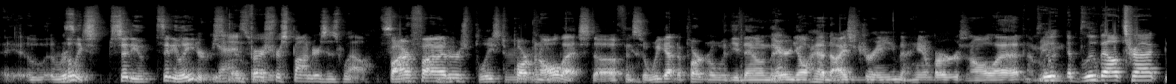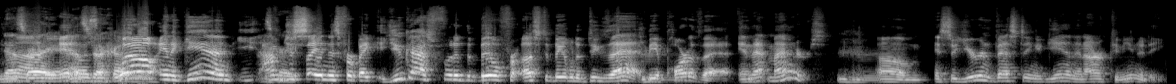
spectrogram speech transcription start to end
really city city leaders, Yeah, and first right. responders as well. So- firefighters, police department, Mhm. all that stuff. And so we got to partner with you down there, Yeah. and y'all had ice cream and hamburgers and all that. I Blue, mean, the Blue Bell truck. That's oh, right, yeah, that's right. well, and again, That's I'm great. just saying this for bacon. You guys footed the bill for us to be able to do that and be a part of that, and that matters. Mhm. Um, and so you're investing again in our community.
